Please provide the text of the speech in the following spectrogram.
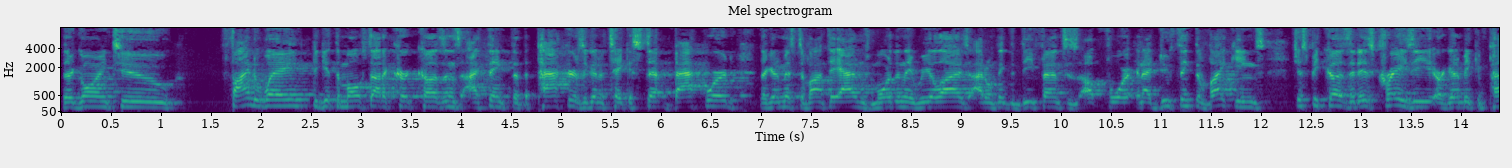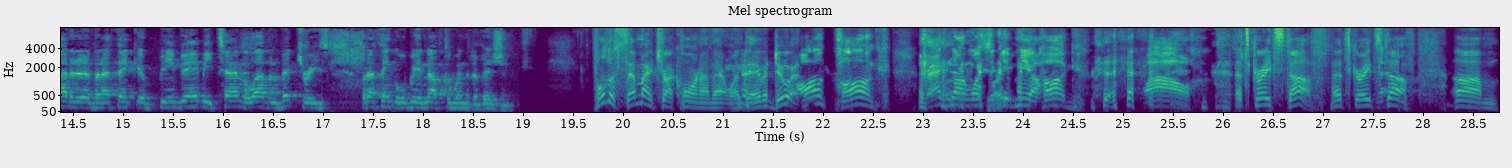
they're going to find a way to get the most out of Kirk Cousins. I think that the Packers are going to take a step backward. They're going to miss Davante Adams more than they realize. I don't think the defense is up for it. And I do think the Vikings, just because it is crazy, are going to be competitive. And I think it'll be maybe 10, 11 victories, but I think it will be enough to win the division. Pull the semi truck horn on that one, David. Do it. Honk, honk. Ragnar wants to give me a hug. Wow. That's great stuff. That's great stuff. Um,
